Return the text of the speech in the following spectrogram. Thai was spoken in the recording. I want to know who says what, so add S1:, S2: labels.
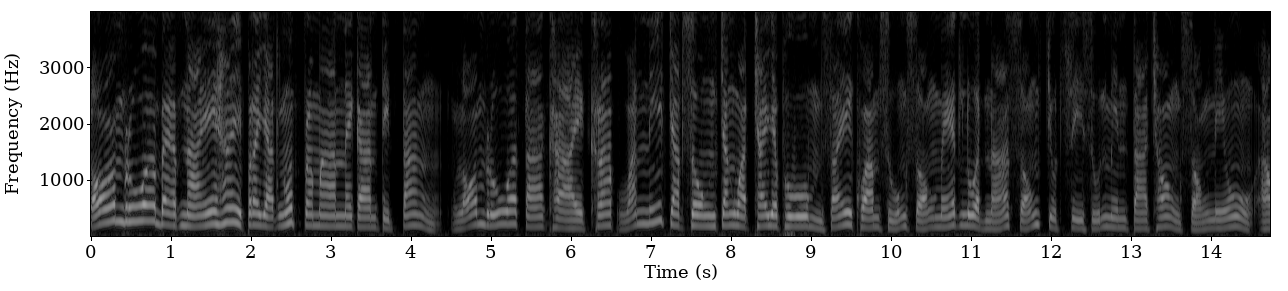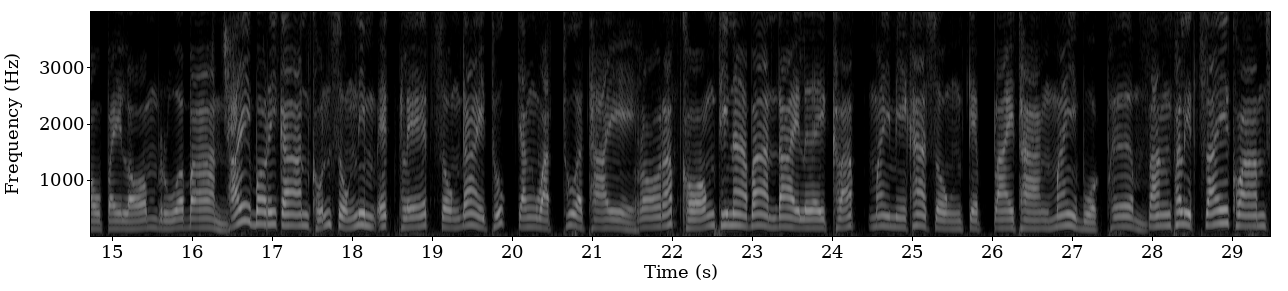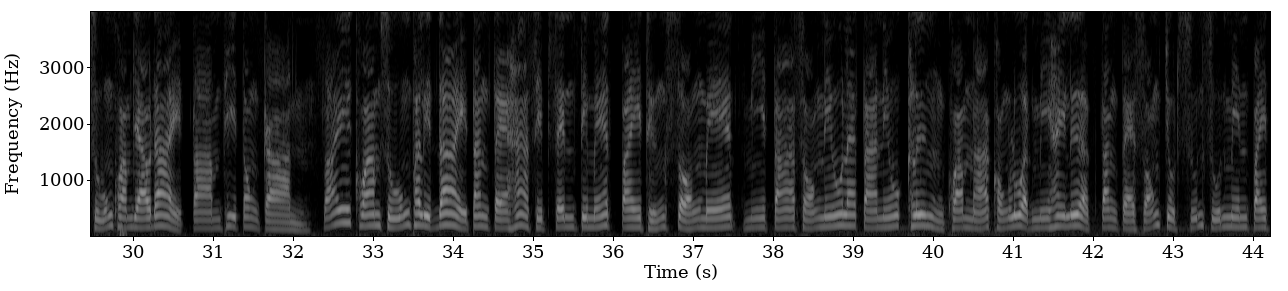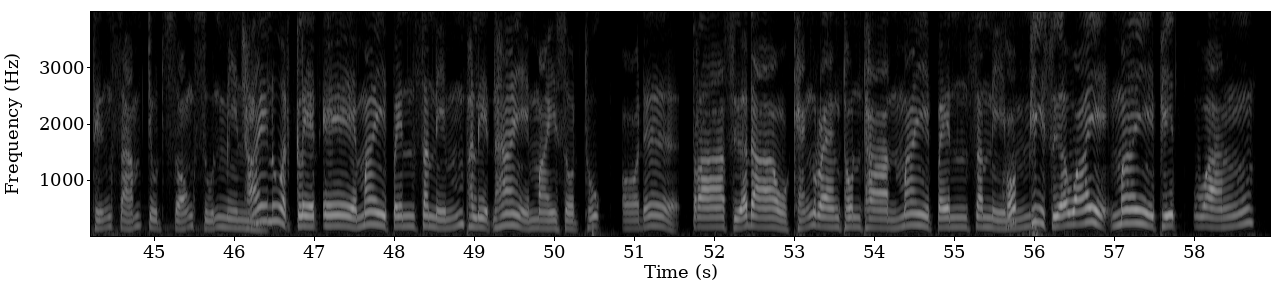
S1: ล้อมรั้วแบบไหนให้ประหยัดงบประมาณในการติดตั้ง ล้อมรั้วตาข่ายครับ วันนี้จัดส่งจังหวัดชัยภูมิ ไซส์ความสูง 2 เมตร ลวดหนา 2.40 มิลตาช่อง 2 นิ้ว เอาไปล้อมรั้วบ้าน ใช้บริการขนส่งนิ่มเอ็กเพลสส่งได้ทุกจังหวัดทั่วไทย รอรับของที่หน้าบ้านได้เลยครับไม่มีค่าส่งเก็บปลายทางไม่บวกเพิ่ม สั่งผลิตไซส์ความสูงความยาวได้ตามที่ต้องการ ไซส์ความสูงผลิตได้ตั้งแต่ 50 เซนติเมตรไปถึง 2 เมตร มีตา 2 นิ้วและตานิ้วครึ่ง ความหนาของลวดมีให้เลือกตั้งแต่ 2.00 มิลไปถึง 3.20 มิล ใช้ลวดเกรด A ไม่เป็นสนิมผลิตให้ใหม่สดทุก ออเดอร์ ตราเสือดาวแข็งแรงทนทานไม่เป็นสนิมพบพี่เสือไว้ไม่ผิดหวัง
